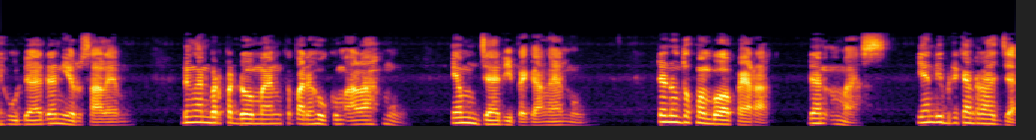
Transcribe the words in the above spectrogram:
Yehuda dan Yerusalem dengan berpedoman kepada hukum Allahmu yang menjadi peganganmu, dan untuk membawa perak dan emas yang diberikan raja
